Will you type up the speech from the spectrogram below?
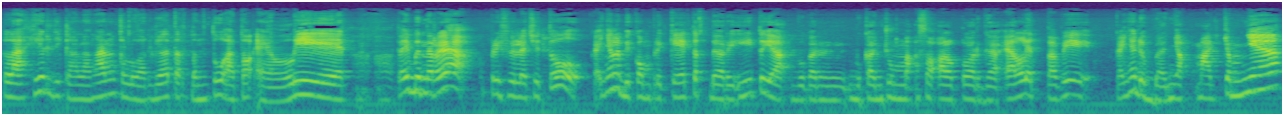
lahir di kalangan keluarga tertentu atau elit. Tapi benernya privilege itu kayaknya lebih complicated dari itu ya bukan bukan cuma soal keluarga elit tapi kayaknya ada banyak macamnya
